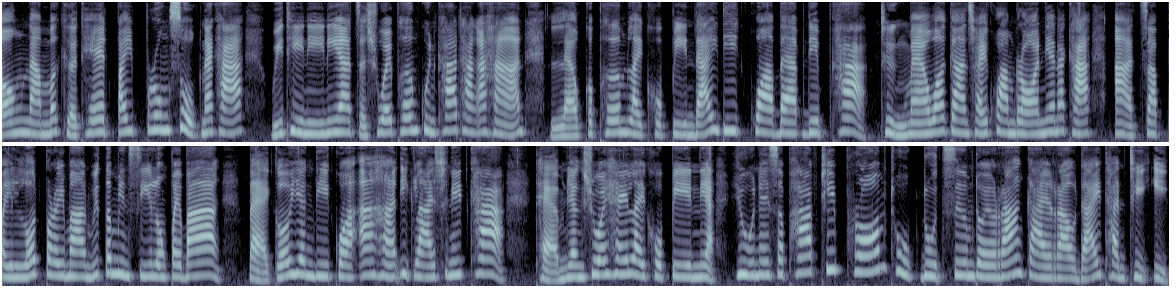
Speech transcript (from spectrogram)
ต้องนำมะเขือเทศไปปรุงสุกนะคะ วิธีนี้เนี่ยจะช่วยเพิ่มคุณค่าทางอาหาร แล้วก็เพิ่มไลโคปีนได้ดีกว่าแบบดิบค่ะ ถึงแม้ว่าการใช้ความร้อนเนี่ยนะคะอาจจะไปลดปริมาณวิตามินซีลงไปบ้าง แต่ก็ยังดีกว่าอาหารอีกหลายชนิดค่ะ แถมยังช่วยให้ไลโคปีนเนี่ยอยู่ในสภาพที่พร้อมถูกดูดซึมโดยร่างกายเราได้ทันทีอีก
